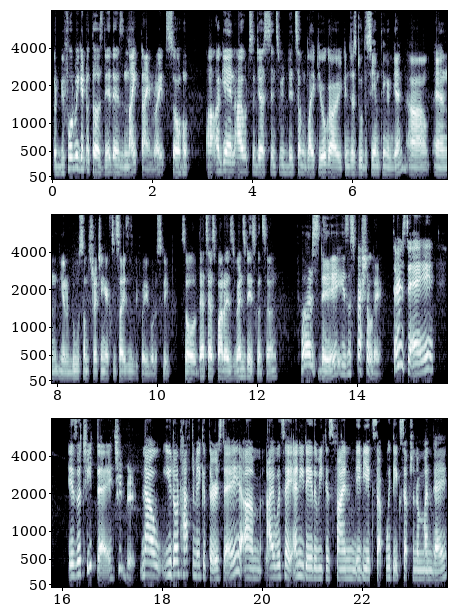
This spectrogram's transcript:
But before we get to Thursday, there's night time, right? So uh, again, I would suggest since we did some light yoga, you can just do the same thing again, uh, and you know do some stretching exercises before you go to sleep. So that's as far as Wednesday is concerned. Thursday is a special day, Thursday is a cheat day. cheat day. Now, you don't have to make it Thursday. Um, I would say any day of the week is fine, maybe except with the exception of Monday.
